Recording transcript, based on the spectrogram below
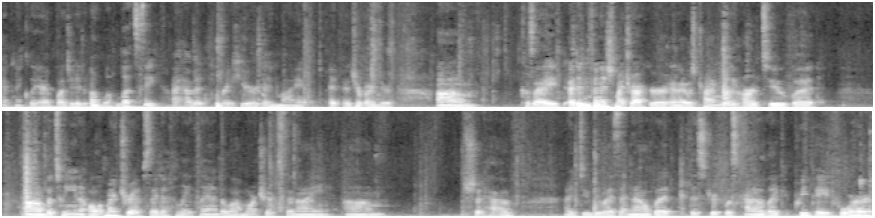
technically I budgeted, oh, well, let's see. I have it right here in my adventure binder. Um, because I, I didn't finish my tracker and I was trying really hard to, but um, between all of my trips, I definitely planned a lot more trips than I um, should have. I do realize that now, but this trip was kind of like prepaid for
